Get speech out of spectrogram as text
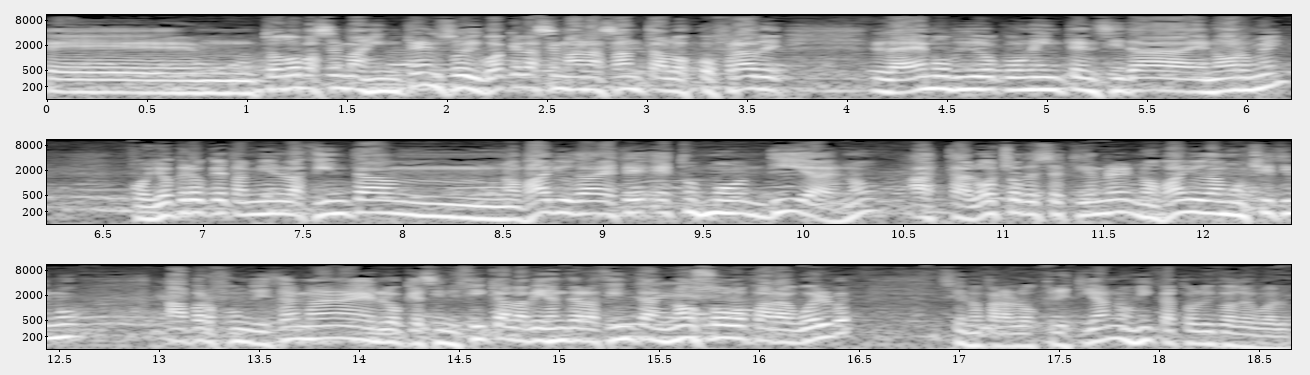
eh, todo va a ser más intenso, igual que la Semana Santa, los cofrades la hemos vivido con una intensidad enorme. Pues yo creo que también la cinta mm, nos va a ayudar este- estos días, ¿no? Hasta el 8 de septiembre nos va a ayudar muchísimo a profundizar más en lo que significa la Virgen de la Cinta, no solo para Huelva, sino para los cristianos y católicos de Huelva.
